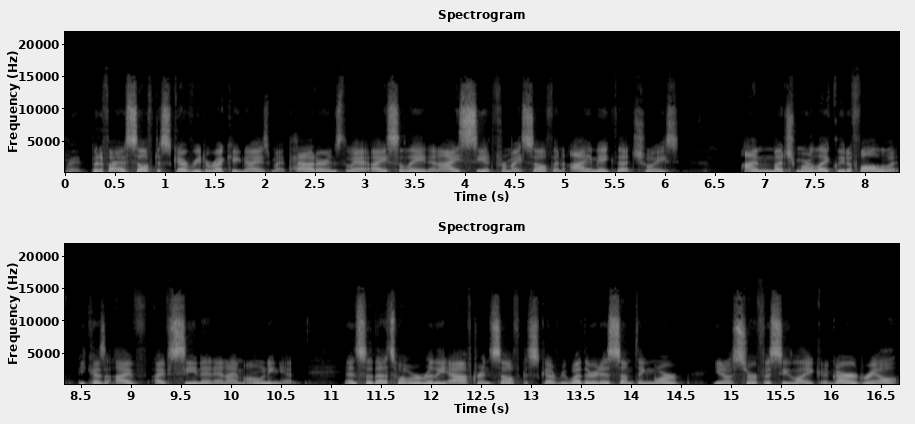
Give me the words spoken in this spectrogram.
Right. But if I have self-discovery to recognize my patterns, the way I isolate, and I see it for myself and I make that choice, I'm much more likely to follow it because mm-hmm. I've I've seen it and I'm owning it. And so that's what we're really after in self-discovery, whether it is something more, you know, surfacey like a guardrail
